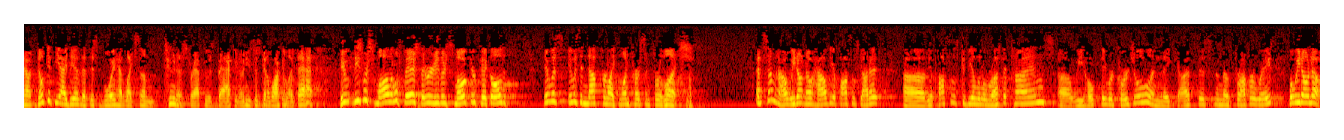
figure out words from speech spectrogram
Now, don't get the idea that this boy had like some tuna strapped to his back, you know, and he's just kind of walking like that. It, these were small little fish. They were either smoked or pickled. It was, it was enough for like one person for a lunch. And somehow, we don't know how the apostles got it. Uh, the apostles could be a little rough at times. Uh, we hope they were cordial and they got this in the proper ways, but we don't know.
